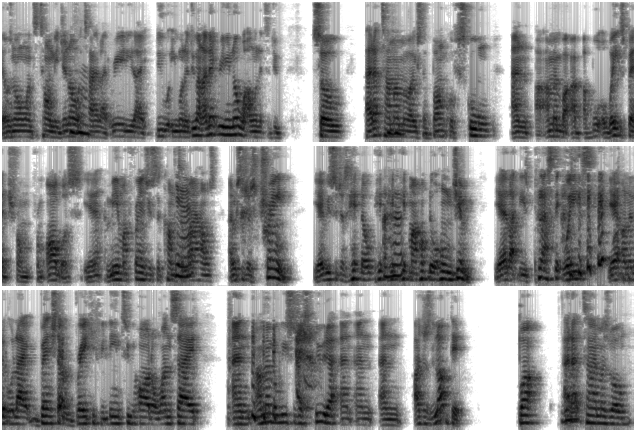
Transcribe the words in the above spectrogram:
There was no one to tell me, you know what, mm-hmm. Ty? Like, really, like, do what you want to do, and I didn't really know what I wanted to do. So at that time, I mm-hmm. remember I used to bunk off school. And I remember I, I bought a weights bench from from Argos, yeah. And me and my friends used to come to my house and we used to just train, yeah. We used to just hit the hit, Uh-huh. hit, hit my little home gym, yeah, like these plastic weights, yeah, on a little like bench that would break if you lean too hard on one side. And I remember we used to just do that, and and and I just loved it. But at that time as well,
